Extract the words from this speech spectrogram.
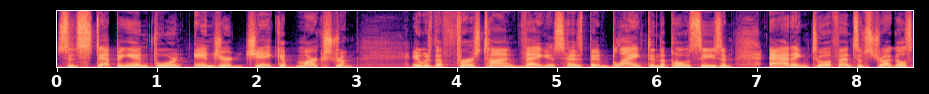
since stepping in for an injured Jacob Markstrom. It was the first time Vegas has been blanked in the postseason, adding to offensive struggles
